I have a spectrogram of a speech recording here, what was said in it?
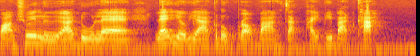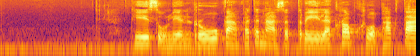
ความช่วยเหลือดูแล และเยียวยากลุ่มเปราะบางจากภัยพิบัติค่ะ ที่ศูนย์เรียนรู้การพัฒนาสตรีและครอบครัวภาคใต้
